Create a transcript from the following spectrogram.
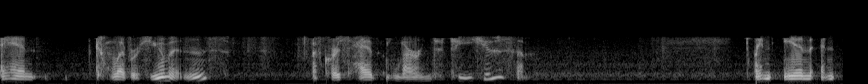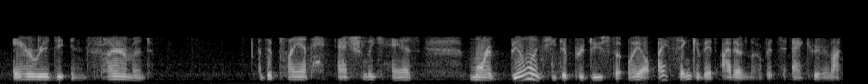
And clever humans, of course, have learned to use them. And in an arid environment, the plant actually has more ability to produce the oil. I think of it, I don't know if it's accurate or not,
